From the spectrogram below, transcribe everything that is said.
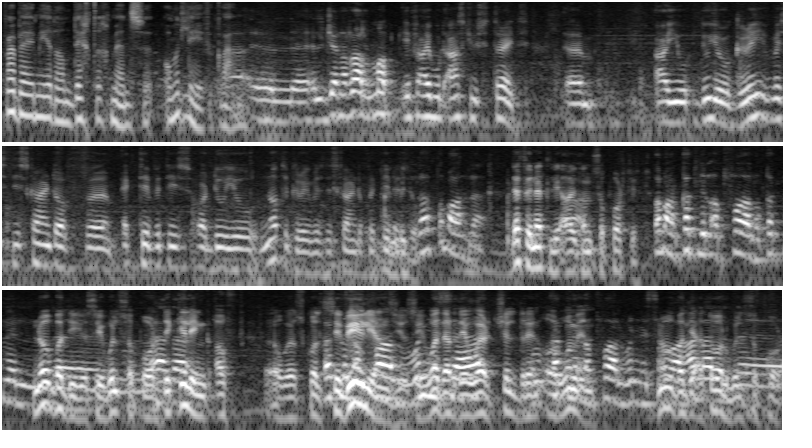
waarbij meer dan 30 mensen om het leven kwamen. If I would ask you straight, um, are you, do you agree with this kind of uh, activities or do you not agree with this kind of activities? Definitely I don't support it. Nobody, you see, will support the killing of uh, what's called civilians, you see, whether they were children or women. Nobody at all will support.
